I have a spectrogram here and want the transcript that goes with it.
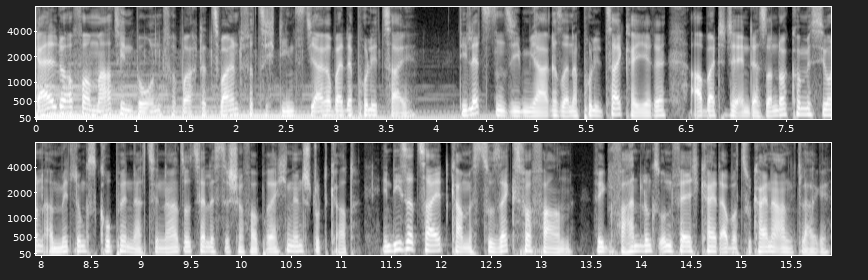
Geildorfer Martin Bohn verbrachte 42 Dienstjahre bei der Polizei. Die letzten sieben Jahre seiner Polizeikarriere arbeitete er in der Sonderkommission Ermittlungsgruppe Nationalsozialistischer Verbrechen in Stuttgart. In dieser Zeit kam es zu sechs Verfahren, wegen Verhandlungsunfähigkeit aber zu keiner Anklage.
